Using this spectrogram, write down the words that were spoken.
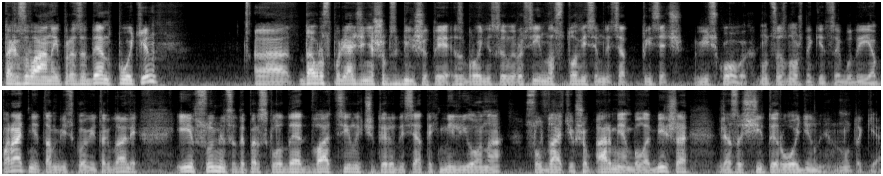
так званий президент Путін, е, дав розпорядження, щоб збільшити Збройні сили Росії на 180 тисяч військових. Ну, це знову ж таки це буде і апаратні, там військові і так далі. І в сумі це тепер складе 2,4 мільйона солдатів, щоб армія була більша для защити родини. Ну таке.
